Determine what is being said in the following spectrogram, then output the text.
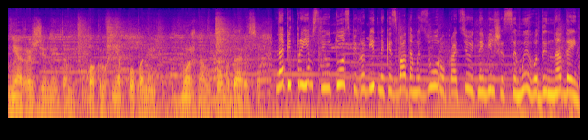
не ограждены, там вокруг не обкопаны, можно в бом удариться. На підприємстві УТО співробітники з вадами зору працюють не більше семи годин на день.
